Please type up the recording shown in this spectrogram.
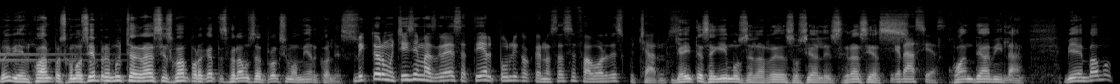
Muy bien, Juan. Pues como siempre, muchas gracias, Juan. Por acá te esperamos el próximo miércoles. Víctor, muchísimas gracias a ti, al público que nos hace favor de escucharnos. Y ahí te seguimos en las redes sociales. Gracias. Gracias. Juan de Ávila. Bien, vamos.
